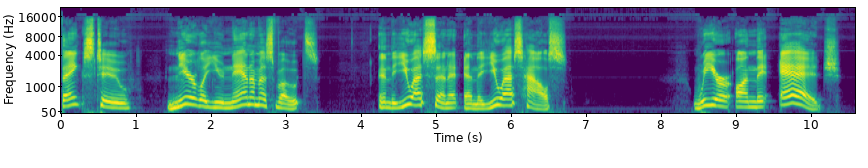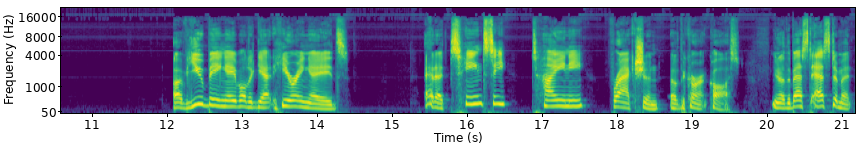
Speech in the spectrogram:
thanks to nearly unanimous votes in the U.S. Senate and the U.S. House, we are on the edge of you being able to get hearing aids at a teensy tiny fraction of the current cost. You know, the best estimate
